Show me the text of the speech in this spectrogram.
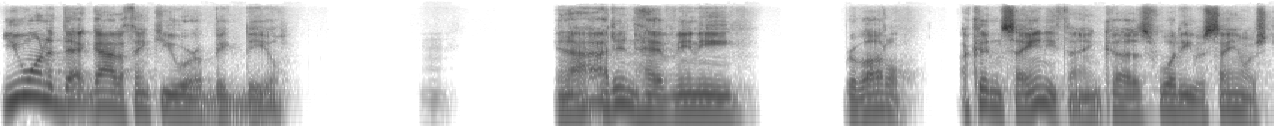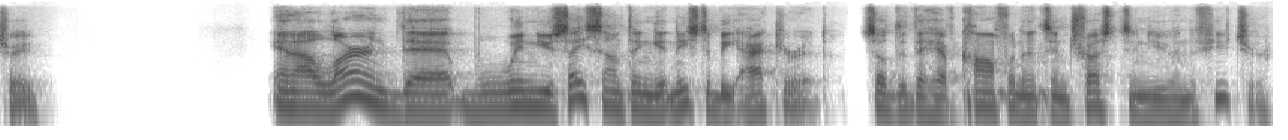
You wanted that guy to think you were a big deal. And I, I didn't have any rebuttal. I couldn't say anything because what he was saying was true. And I learned that when you say something, it needs to be accurate so that they have confidence and trust in you in the future.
